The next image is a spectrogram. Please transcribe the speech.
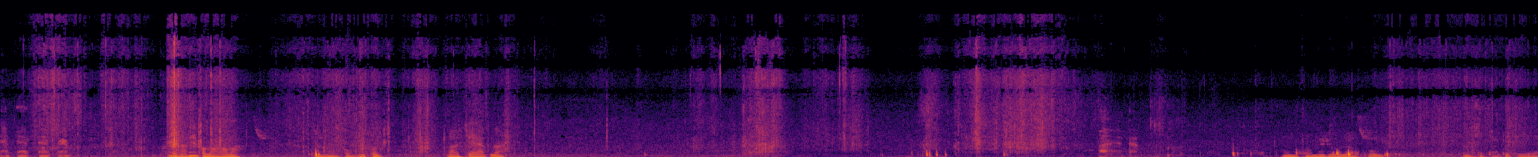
อบแอบแอบไปนั่นเข้ามาเข้ามาเดี๋ยวผมทุกคนเราแจบนะไปแอบอืมผมไม่ดูนะผมมันจะทำพิธีอะไร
